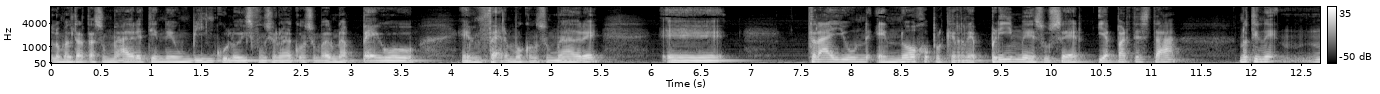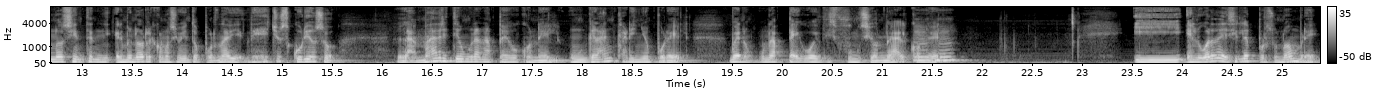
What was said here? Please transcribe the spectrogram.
lo maltrata su madre, tiene un vínculo disfuncional con su madre, un apego enfermo con su madre. eh, trae un enojo porque reprime su ser y aparte está no tiene no siente ni el menor reconocimiento por nadie. De hecho es curioso, la madre tiene un gran apego con él, un gran cariño por él, bueno, un apego disfuncional con él. Y en lugar de decirle por su nombre,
